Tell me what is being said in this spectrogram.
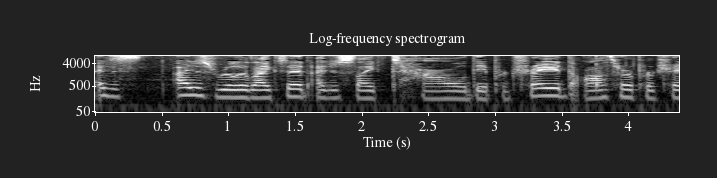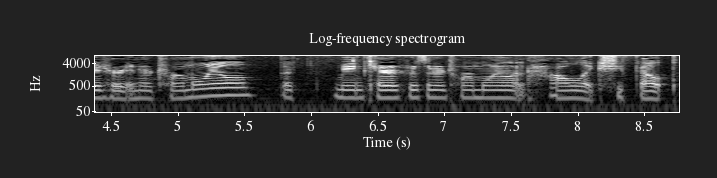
I just, I just really liked it. I just liked how they portrayed the author portrayed her inner turmoil, the main character's inner turmoil, and how like she felt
